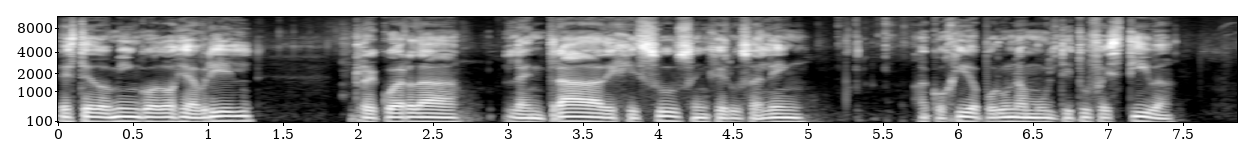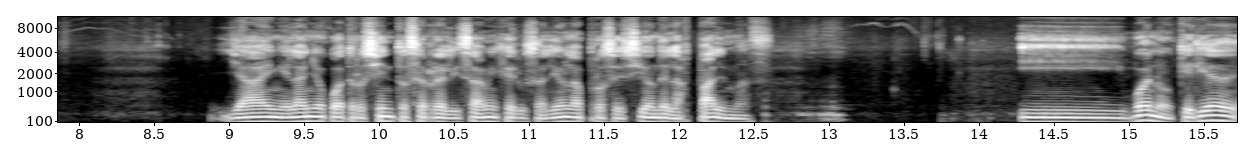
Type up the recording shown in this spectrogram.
Este domingo 2 de abril recuerda la entrada de Jesús en Jerusalén, acogido por una multitud festiva. Ya en el año 400 se realizaba en Jerusalén la procesión de las palmas. Y bueno, quería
